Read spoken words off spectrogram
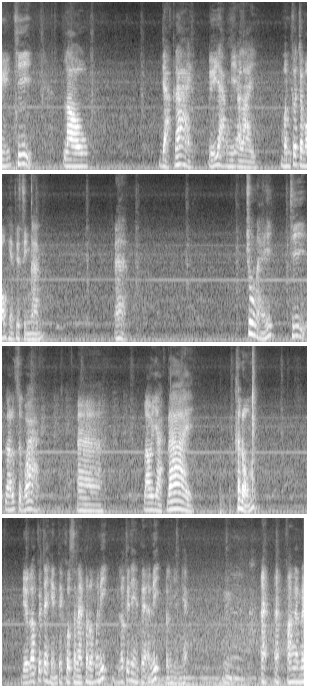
นี้ที่เราอยากได้หรืออยากมีอะไร มันก็จะมองเห็นแต่สิ่งนั้นอ่าช่วงไหนที่เรารู้สึกว่าอ่า เราอยากได้ขนม เดี๋ยวเราก็จะเห็นแต่โฆษณาขนมอันนี้ เราก็จะเห็นแต่อันนี้อะไรอย่างเงี้ยอืมอะอะฟังกันไหม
